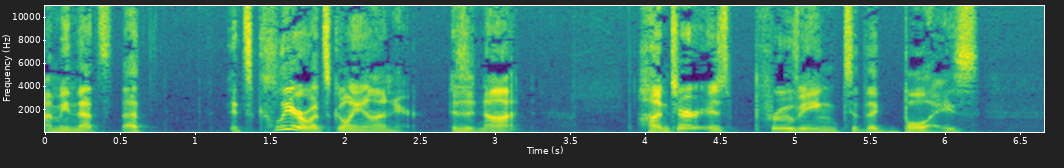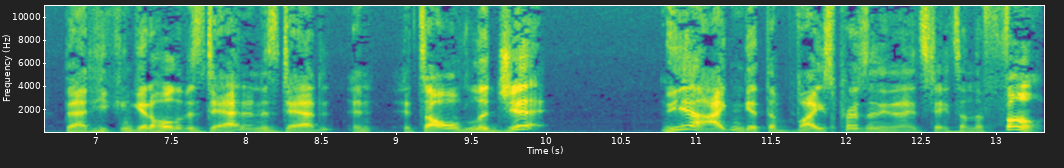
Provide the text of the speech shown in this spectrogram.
I mean, that's that. It's clear what's going on here, is it not? Hunter is proving to the boys that he can get a hold of his dad and his dad, and it's all legit. Yeah, I can get the vice president of the United States on the phone,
